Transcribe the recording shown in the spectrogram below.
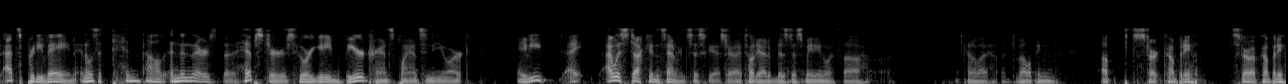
that's pretty vain. And it was a ten thousand. And then there's the hipsters who are getting beard transplants in New York. And if you, I, I was stuck in San Francisco yesterday. I told you I had a business meeting with uh, kind of a, a developing upstart company, startup company,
